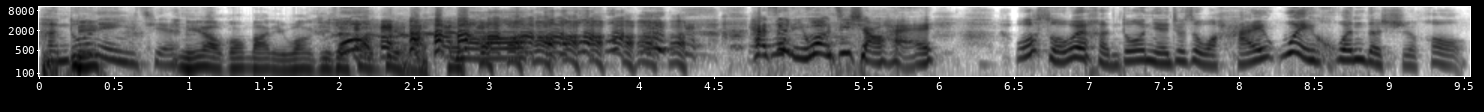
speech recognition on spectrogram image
很多年以前，你，你老公把你忘记在饭店了，还是你忘记小孩？我所谓很多年，就是我还未婚的时候。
